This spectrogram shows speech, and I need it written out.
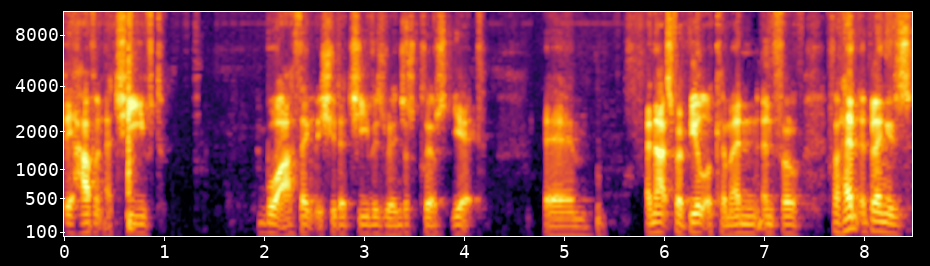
they haven't achieved what I think they should achieve as Rangers players yet. Um, and that's where Beale will come in. And for, for him to bring his,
